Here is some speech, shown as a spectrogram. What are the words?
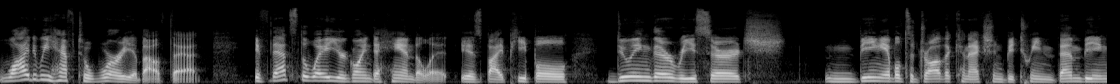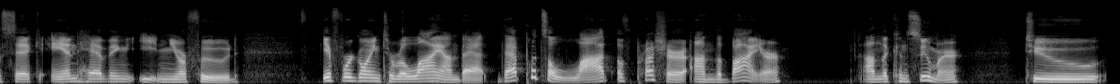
why do we have to worry about that? If that's the way you're going to handle it, is by people doing their research, being able to draw the connection between them being sick and having eaten your food. If we're going to rely on that, that puts a lot of pressure on the buyer, on the consumer, to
